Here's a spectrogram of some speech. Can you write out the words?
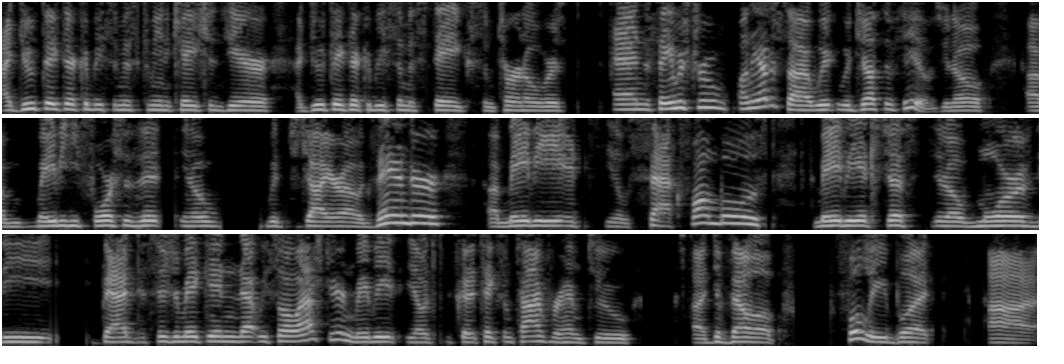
I do think there could be some miscommunications here. I do think there could be some mistakes, some turnovers. And the same is true on the other side with, with Justin Fields. You know, um, maybe he forces it, you know, with Jaire Alexander. Uh, maybe it's, you know, sack fumbles. Maybe it's just, you know, more of the bad decision making that we saw last year. And maybe, you know, it's, it's going to take some time for him to uh, develop fully. But uh,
